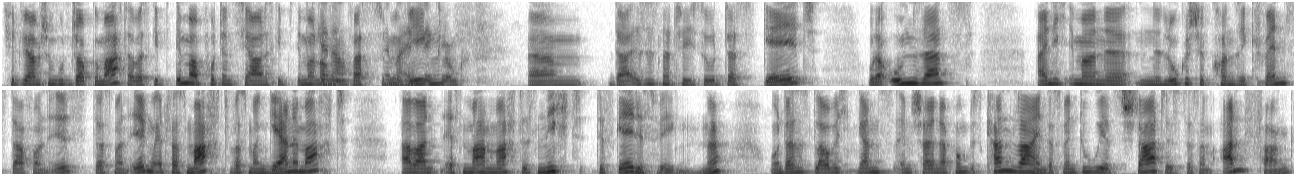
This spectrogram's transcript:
ich finde, wir haben schon einen guten Job gemacht, aber es gibt immer Potenzial, es gibt immer noch genau, was zu immer bewegen. Entwicklung. Ähm, da ist es natürlich so, dass Geld oder Umsatz eigentlich immer eine, eine logische Konsequenz davon ist, dass man irgendetwas macht, was man gerne macht, aber es, macht es nicht des Geldes wegen. Ne? Und das ist, glaube ich, ein ganz entscheidender Punkt. Es kann sein, dass wenn du jetzt startest, dass am Anfang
